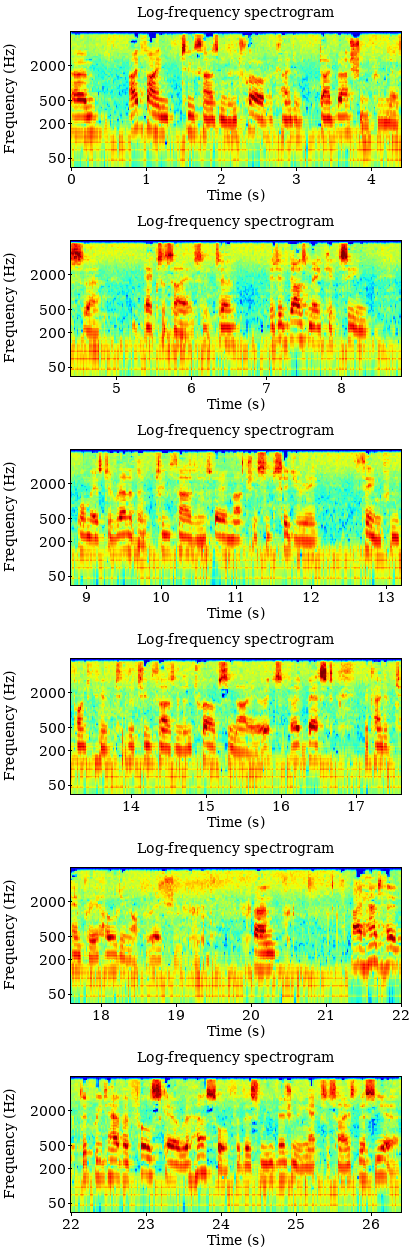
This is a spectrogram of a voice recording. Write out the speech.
Um, I find 2012 a kind of diversion from this uh, exercise. It, um, it, it does make it seem almost irrelevant. 2000 is very much a subsidiary thing from the point of view of the 2012 scenario. It's at best a kind of temporary holding operation. Um, I had hoped that we'd have a full-scale rehearsal for this revisioning exercise this year.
